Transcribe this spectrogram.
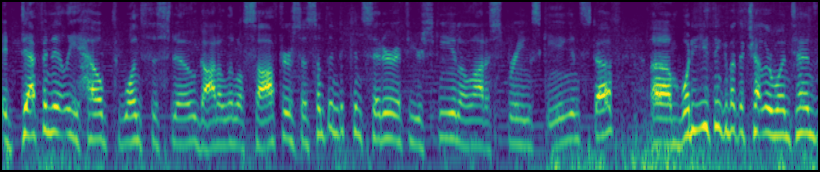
It definitely helped once the snow got a little softer, so something to consider if you're skiing a lot of spring skiing and stuff. Um, what do you think about the Chetler 110s?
